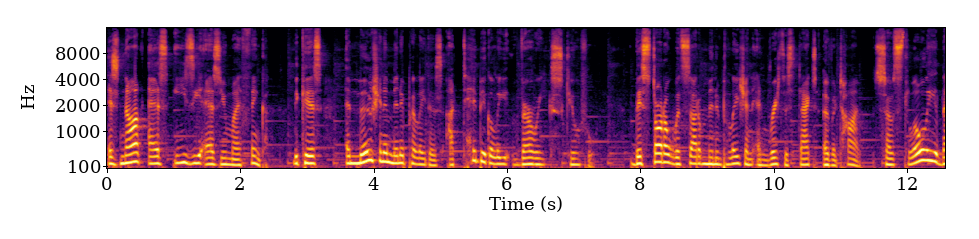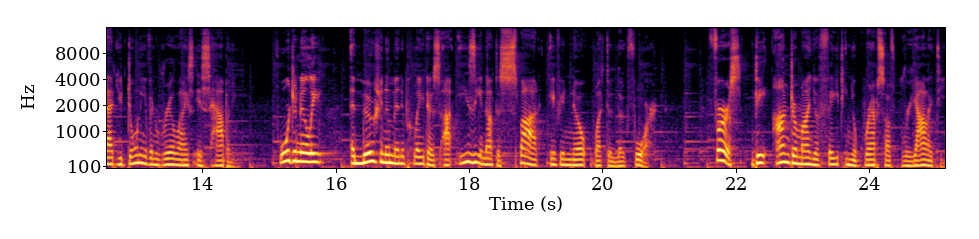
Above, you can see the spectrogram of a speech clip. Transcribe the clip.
It's not as easy as you might think because emotional manipulators are typically very skillful. They start off with subtle manipulation and raise the stakes over time, so slowly that you don't even realize it's happening. Fortunately, emotional manipulators are easy enough to spot if you know what to look for. First, they undermine your faith in your grasp of reality.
